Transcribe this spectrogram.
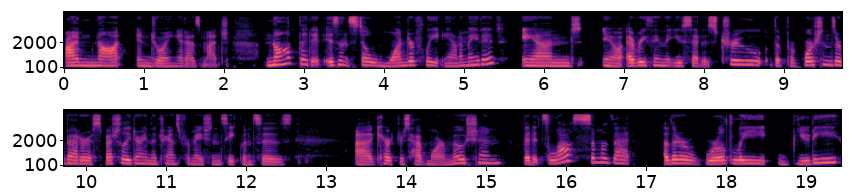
I'm not enjoying it as much. Not that it isn't still wonderfully animated and you know, everything that you said is true. The proportions are better, especially during the transformation sequences. Uh, characters have more emotion, that it's lost some of that otherworldly beauty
